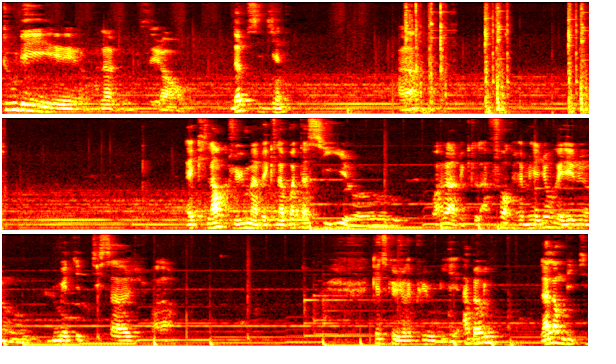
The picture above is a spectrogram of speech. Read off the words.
tous les voilà c'est en obsidienne voilà. Avec l'enclume avec la boîte à scie euh, voilà avec la forge améliorée le, le métier de tissage voilà Qu'est-ce que j'aurais pu oublier? Ah bah oui, l'alambic.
